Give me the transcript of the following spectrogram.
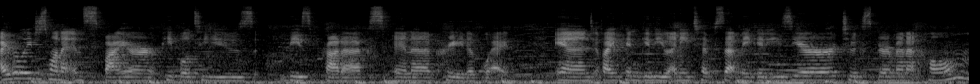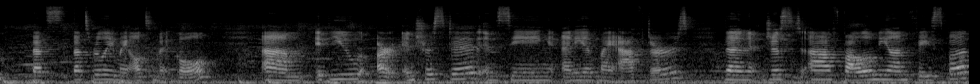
I really just want to inspire people to use these products in a creative way. And if I can give you any tips that make it easier to experiment at home, that's, that's really my ultimate goal. Um, if you are interested in seeing any of my afters, then just uh, follow me on Facebook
